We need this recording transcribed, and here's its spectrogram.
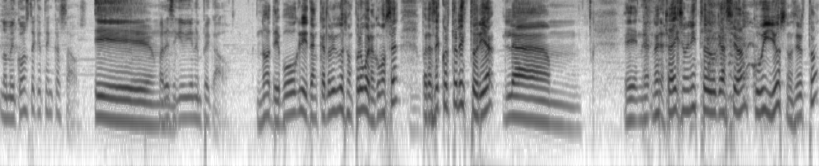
no me consta que estén casados. eh, Parece que viven en pecado. No te puedo creer, tan católicos que son. Pero bueno, como sea, para hacer corta la historia, la mm, eh, nuestra ex ministra de Educación, Cubillos, ¿no es cierto?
